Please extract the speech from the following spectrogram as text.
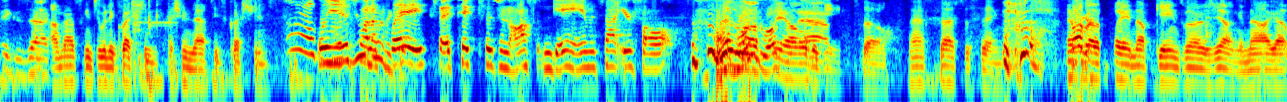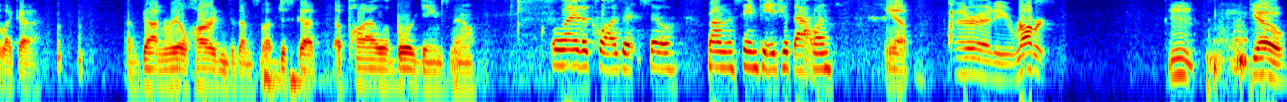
Exactly. I'm asking too many questions. I shouldn't ask these questions. Oh, well, you just want to play because I picked such an awesome game. It's not your fault. I don't want to play all the games, though. That's that's the thing. I never got to play enough games when I was young, and now I got like a. I've gotten real hard into them, so I've just got a pile of board games now. well, I have a closet, so we're on the same page with that one. Yeah. Alrighty, Robert. Hmm. Go.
